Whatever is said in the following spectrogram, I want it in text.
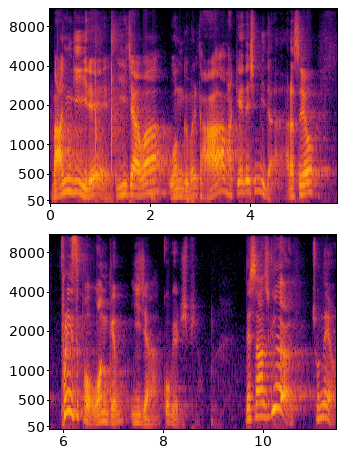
만기일에 이자와 원금을 다 받게 되십니다. 알았어요? principal 원금 이자 꼭 외워주십시오. That sounds good. 좋네요.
